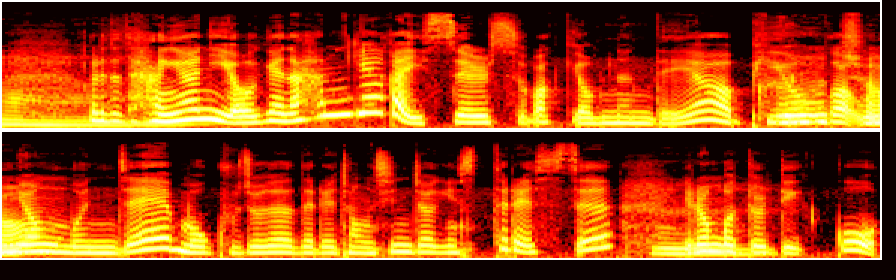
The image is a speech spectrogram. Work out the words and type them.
아. 그래도 당연히 여기에는 한계가 있을 수밖에 없는데요. 비용과 그렇죠. 운영 문제, 뭐 구조자들의 정신적인 스트레스 이런 음. 것들도 있고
